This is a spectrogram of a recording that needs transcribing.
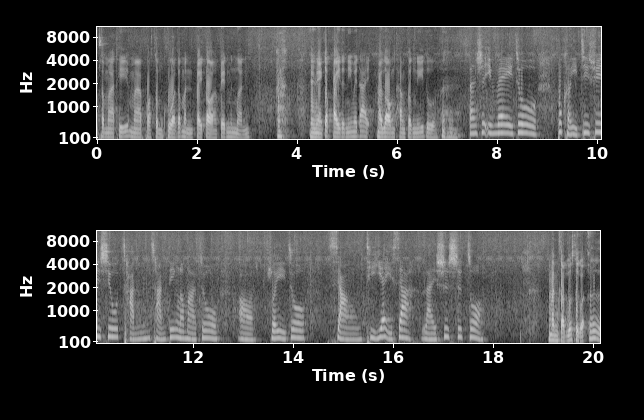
ำสมาธิมาพอสมควรแล้วมันไปต่อเป็นมันเหมือนอ่ะไหนๆก็ไปตรงนี้ไม่ได้ มาลองทำตรงนี้ดู 但是因为就不可以继续修禅禅定了嘛，就啊、所以就想体验一下，来试试做。 มันกลับรู้สึกว่า เออ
